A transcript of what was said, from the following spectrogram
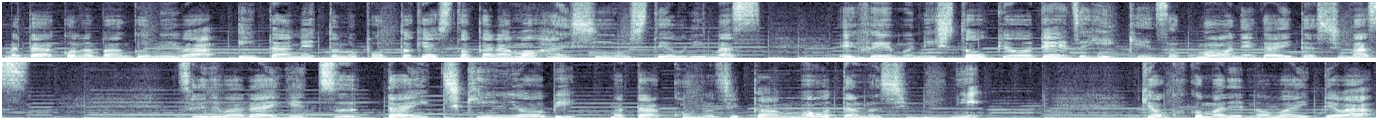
またこの番組はインターネットのポッドキャストからも配信をしております。FM 西東京でぜひ検索もお願いいたします。それでは来月第一金曜日またこの時間もお楽しみに今日ここまでのお相手は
